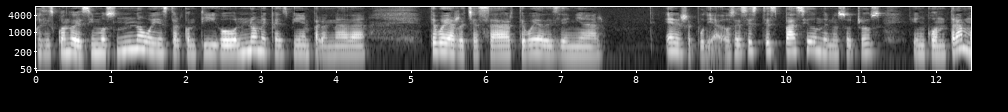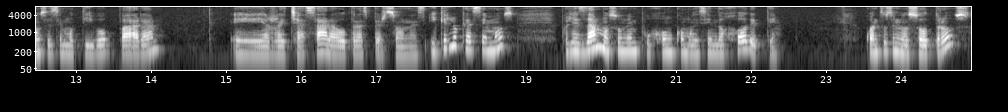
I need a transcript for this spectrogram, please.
Pues es cuando decimos, no voy a estar contigo, no me caes bien para nada, te voy a rechazar, te voy a desdeñar eres repudiado. O sea, es este espacio donde nosotros encontramos ese motivo para eh, rechazar a otras personas. ¿Y qué es lo que hacemos? Pues les damos un empujón como diciendo, jódete. ¿Cuántos de nosotros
